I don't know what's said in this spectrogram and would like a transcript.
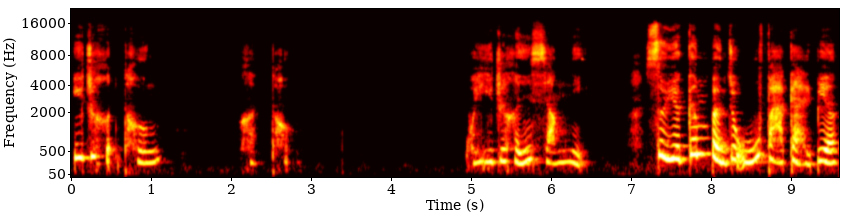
一直很疼，很疼。我一直很想你，岁月根本就无法改变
